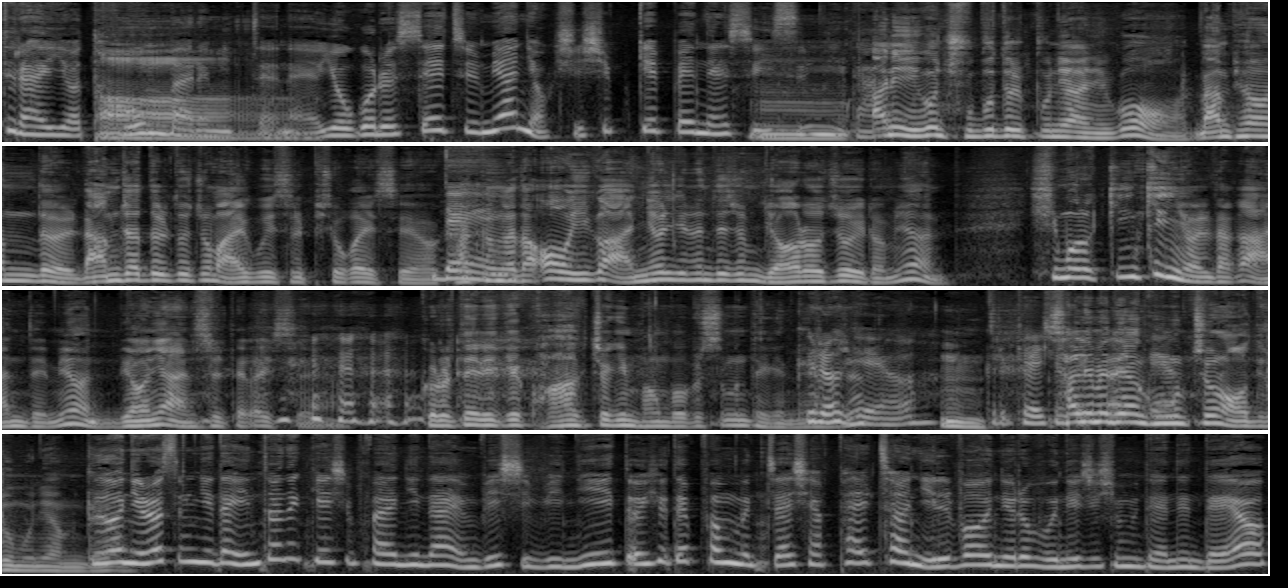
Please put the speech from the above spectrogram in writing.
드라이어 더운 아. 바람 있잖아요. 요거를 쐬주면 역시 쉽게 빼낼 수 있습니다. 음, 아니 이건 주부들뿐이 아니고 남편들 남자들도 좀 알고 있을 필요가 있어요. 네. 가끔가다 어 이거 안 열리는데 좀 열어줘 이러면 힘으로 낑낑 열다가 안 되면 면이 안 쓸 때가 있어요. 그럴 때 이렇게 과학적인 방법을 쓰면 되겠네요. 그러게요. 음. 그렇게 하시면 살림에 대한. 궁금증은 어디로 문의하면 돼요? 그건 이렇습니다. 인터넷 게시판이나 MBC 미니 또 휴대폰 문자 샵 8001번으로 보내주시면 되는데요.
